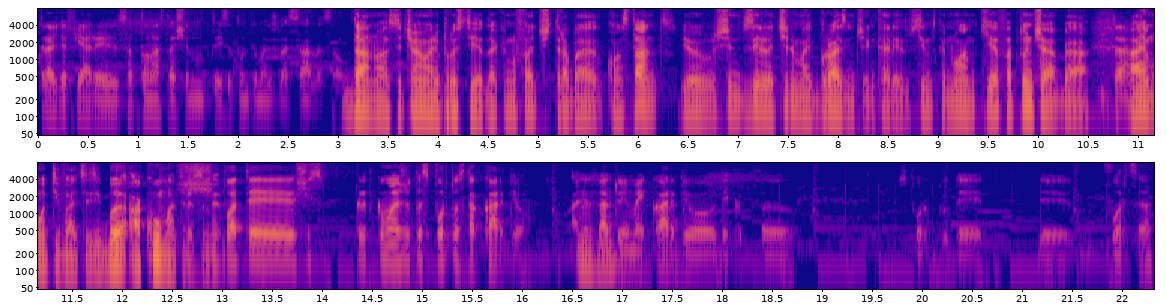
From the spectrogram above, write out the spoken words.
tragi de fiare săptămâna asta și nu trei săptămâni te mai duci la sală sau... Da, nu, asta e cea mai mare prostie. Dacă nu faci treaba constant, eu și în zilele cele mai groaznice în care simt că nu am chef, atunci abia Da. ai motivație. Zic, bă, acum trebuie să Și merg. poate și s- cred că mă ajută sportul ăsta cardio. Alergatul e mai cardio decât uh, sportul de, de forță,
